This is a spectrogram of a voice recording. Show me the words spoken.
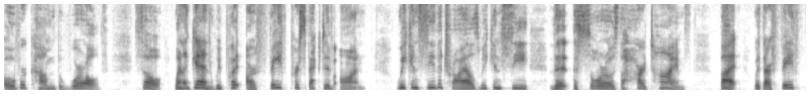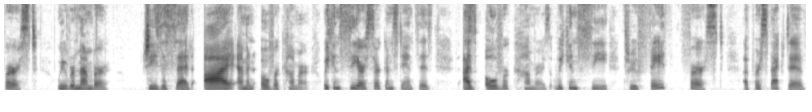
overcome the world. So, when again we put our faith perspective on, We can see the trials, we can see the, the sorrows, the hard times, but with our faith first, we remember Jesus said, I am an overcomer. We can see our circumstances as overcomers. We can see through faith first a perspective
